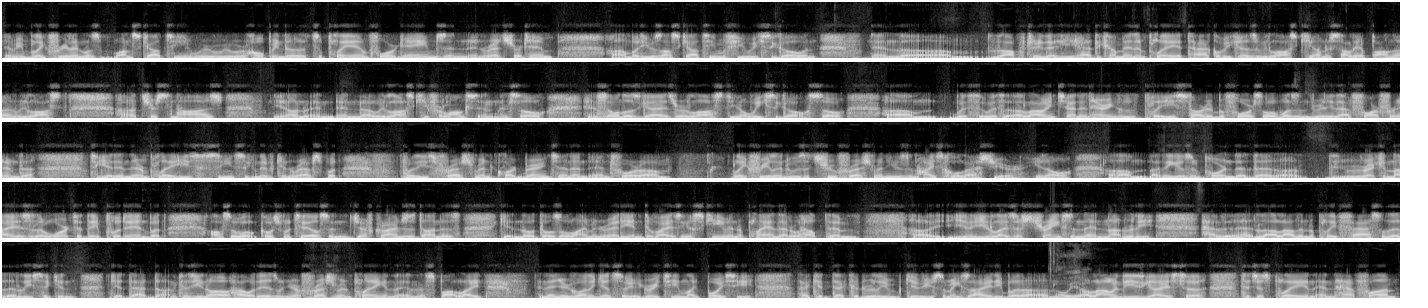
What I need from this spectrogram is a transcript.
I mean Blake Freeland was on scout team. We we were hoping to to play him four games and and redshirt him, um, but he was on scout team a few weeks ago, and and um, the opportunity that he had to come in and play at tackle because we lost Keanu Saleapaga and we lost uh, Tristen Hoge, you know, and and, and uh, we lost Kieffer Longson, and so and some of those guys were lost, you know, weeks ago. So um, with with allowing Chandon Herring, who play, he started before, so it wasn't really that far for him to to get in there and play. He's seen significant reps, but for these freshmen, Clark Barrington and and for um, Blake Freeland, who's a true freshman. He was in high school last year. You know, um, I think it was important that that uh, recognize the work that they put in, but also what Coach Mateos and Jeff Grimes has done is getting those, those O linemen ready and devising a scheme and a plan that will help them, uh, you know, utilize their strengths and then not really have allow them to play fast so that at least they can get that done. Because you know how it is when you're a freshman mm-hmm. playing in the in the spotlight, and then you're going against a, a great team like Boise. That could that could really give you some anxiety. But uh, oh, yeah. allowing these guys to to just play and, and have fun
